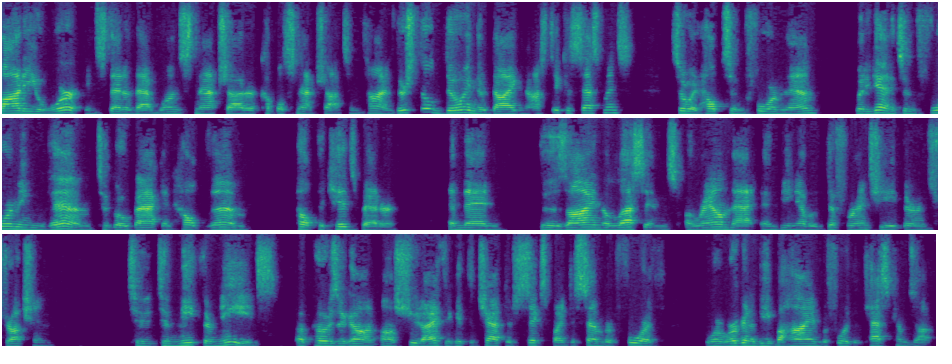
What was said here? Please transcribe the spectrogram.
body of work instead of that one snapshot or a couple snapshots in time. They're still doing their diagnostic assessments, so it helps inform them. But again, it's informing them to go back and help them help the kids better. And then design the lessons around that and being able to differentiate their instruction to, to meet their needs opposed to going, oh shoot, I have to get to chapter six by December 4th, or we're going to be behind before the test comes up.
